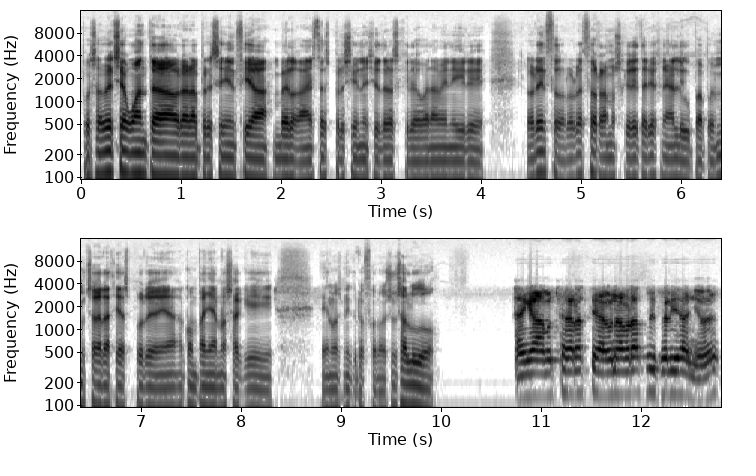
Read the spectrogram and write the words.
Pues a ver si aguanta ahora la presidencia belga estas presiones y otras que le van a venir. Eh. Lorenzo, Lorenzo Ramos, secretario general de UPA, pues muchas gracias por eh, acompañarnos aquí en los micrófonos. Un saludo. Venga, muchas gracias, un abrazo y feliz año. ¿eh?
